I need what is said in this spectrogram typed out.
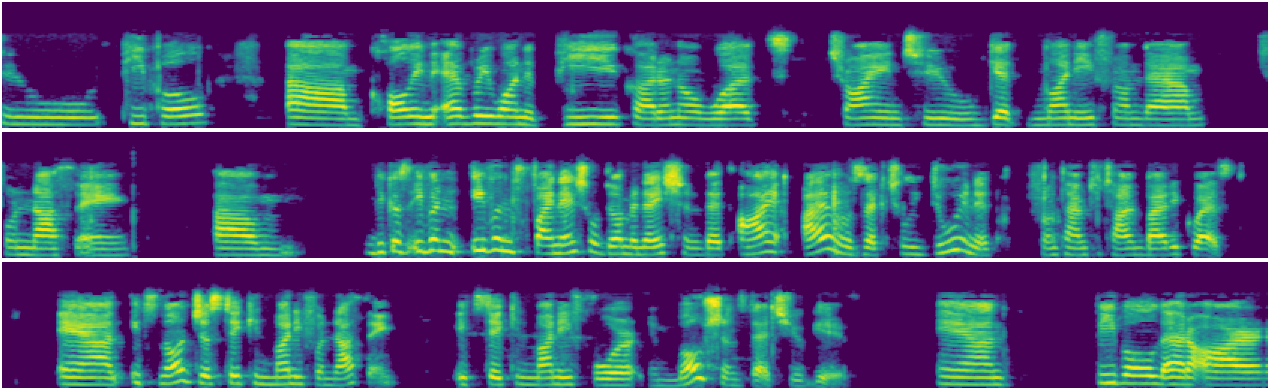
to people, um, calling everyone a pig, I don't know what, trying to get money from them for nothing. Um, because even even financial domination that I I was actually doing it from time to time by request, and it's not just taking money for nothing; it's taking money for emotions that you give, and people that are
